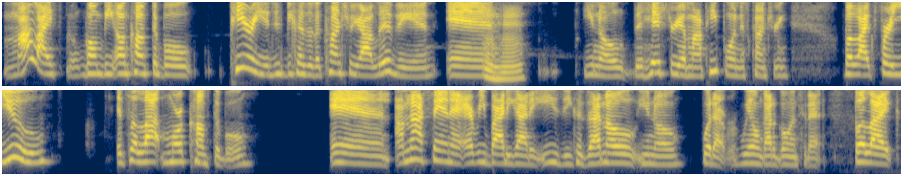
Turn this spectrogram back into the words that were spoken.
my life going to be uncomfortable, period, just because of the country I live in and, mm-hmm. you know, the history of my people in this country. But like for you, it's a lot more comfortable and I'm not saying that everybody got it easy because I know, you know, whatever. We don't got to go into that. But like,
